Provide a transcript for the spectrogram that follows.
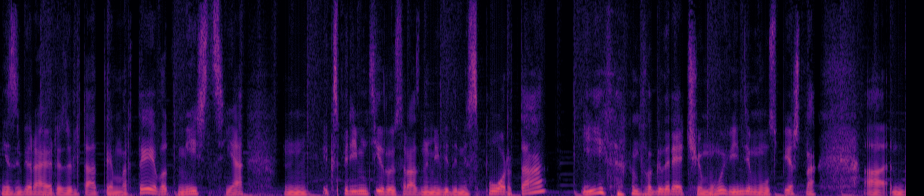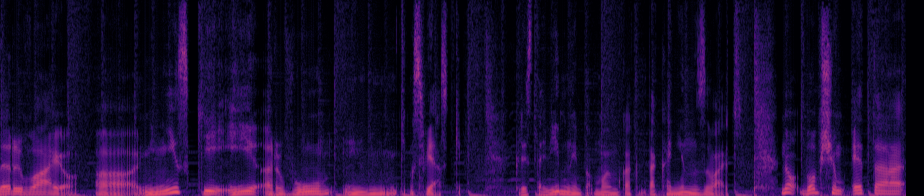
не забираю результаты МРТ. И вот месяц я экспериментирую с разными видами спорта, и благодаря чему, видимо, успешно а, дорываю а, мениски и рву м- связки крестовидные, по-моему, как так они называются. Ну, в общем, это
